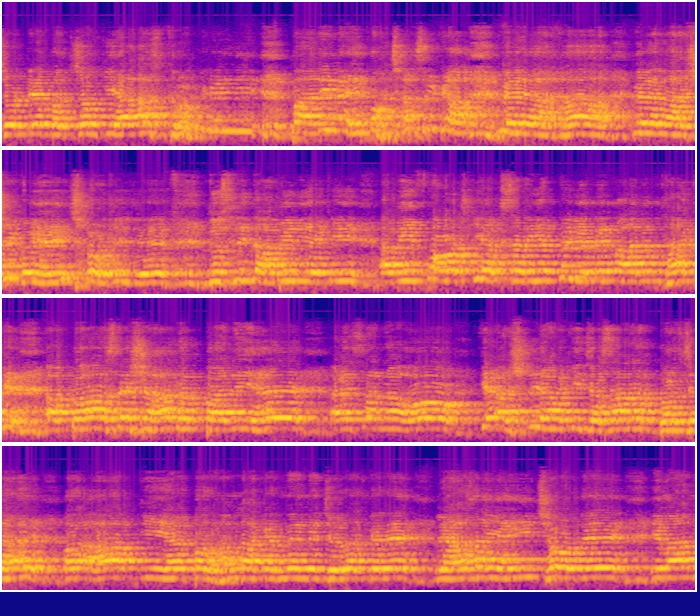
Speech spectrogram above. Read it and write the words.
छोटे बच्चों की आस टूट गई। पानी नहीं पहुँचा सका। मेरे आका, मेरे लाशे को यही छोड़ दीजिए। दूसरी ताबीर ये की अभी फौज की अक्सरियत को ये नहीं मालूम ज़रूरत करे, लिहाजा यही छोड़ दे। इमाम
